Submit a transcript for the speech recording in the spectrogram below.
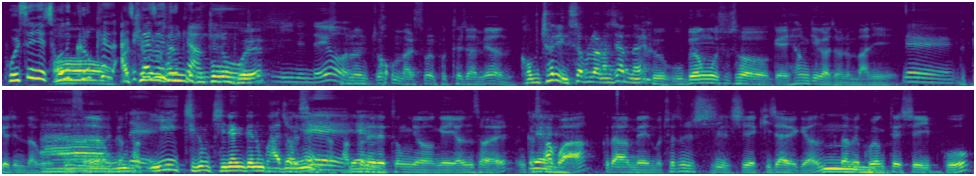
볼 수 있는지 저는 어, 그렇게 아, 아직까지는 최 그렇게 안 그렇게 좀 보여요? 보이는데요. 저는 조금 말씀을 보태자면 검찰이 일사불란하지 않나요? 그 우병우 수석의 향기가 저는 많이 네. 느껴진다고 아, 봤어요. 그러니까 네. 이 지금 진행되는 과정에. 예. 박근혜 예. 대통령의 연설, 그러니까 예. 사과, 그 다음에 뭐 최순실 씨의 기자회견, 음. 그 다음에 고영태 씨의 입국,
